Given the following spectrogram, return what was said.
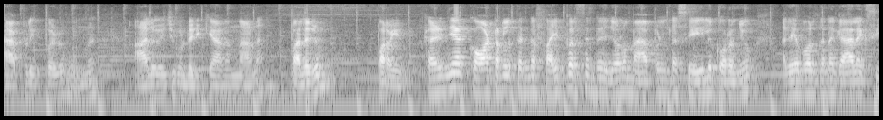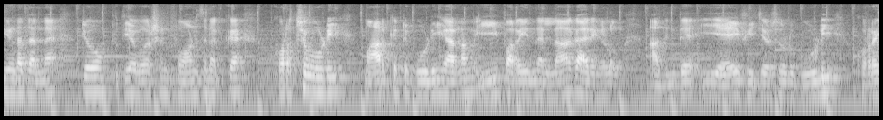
ആപ്പിൾ ഇപ്പോഴും ഒന്ന് ആലോചിച്ചു കൊണ്ടിരിക്കുകയാണെന്നാണ് പലരും പറയുന്നത് കഴിഞ്ഞ ക്വാർട്ടറിൽ തന്നെ ഫൈവ് പെർസെന്റേജോളം ആപ്പിളിന്റെ സെയിൽ കുറഞ്ഞു. അതേപോലെ തന്നെ ഗാലക്സിയുടെ തന്നെ ഏറ്റവും പുതിയ വേർഷൻ ഫോൺസിനൊക്കെ കുറച്ചുകൂടി മാർക്കറ്റ് കൂടി. കാരണം ഈ പറയുന്ന എല്ലാ കാര്യങ്ങളും അതിന്റെ ഈ എ ഐ ഫീച്ചേഴ്സോട് കൂടി കുറേ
